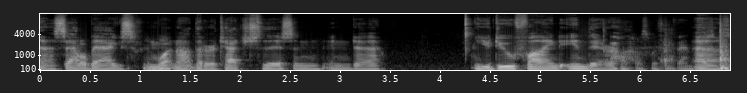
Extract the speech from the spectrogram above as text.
uh, saddlebags and whatnot that are attached to this and and uh, you do find in there oh, that was with advantage. um,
